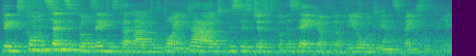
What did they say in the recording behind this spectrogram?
things, commonsensical things that I will point out. This is just for the sake of, of the audience, basically.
